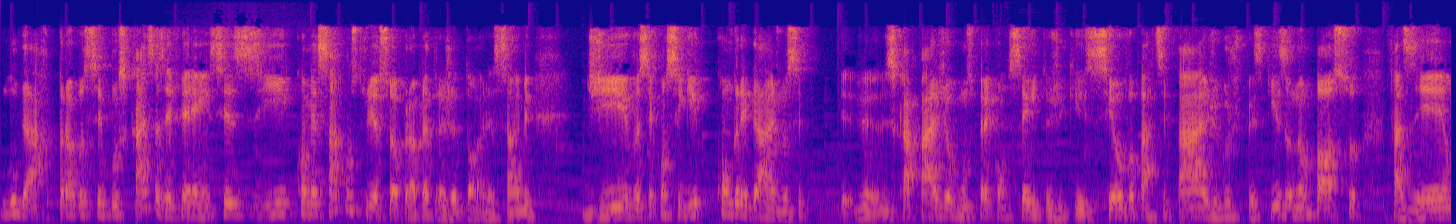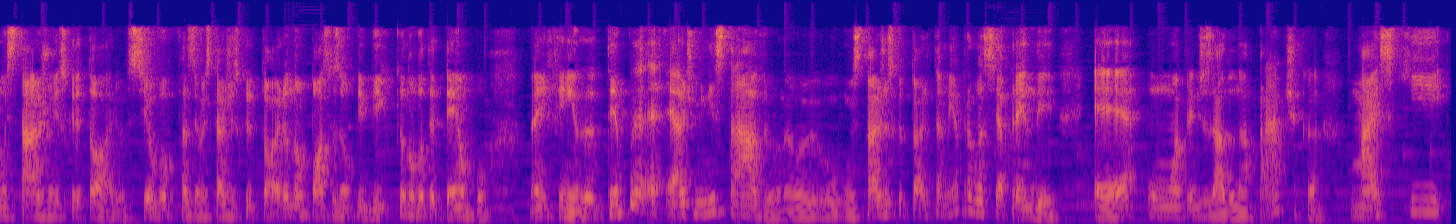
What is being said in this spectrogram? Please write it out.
lugar para você buscar essas referências e começar a construir a sua própria trajetória, sabe? De você conseguir congregar, de você escapar de alguns preconceitos de que se eu vou participar de grupo de pesquisa eu não posso fazer um estágio em escritório se eu vou fazer um estágio em escritório eu não posso fazer um PIBIC porque eu não vou ter tempo? Enfim o tempo é, é administrável né? o, o, estágio escritório também é para você aprender é um aprendizado na prática mas que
